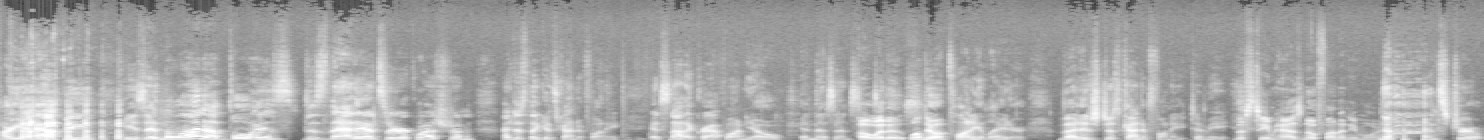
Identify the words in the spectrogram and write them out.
Are you happy? he's in the lineup, boys. Does that answer your question? I just think it's kind of funny. It's not a crap on Yeo in this instance. Oh, it is. We'll do it plenty later, but it's just kind of funny to me. This team has no fun anymore. No, it's true.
